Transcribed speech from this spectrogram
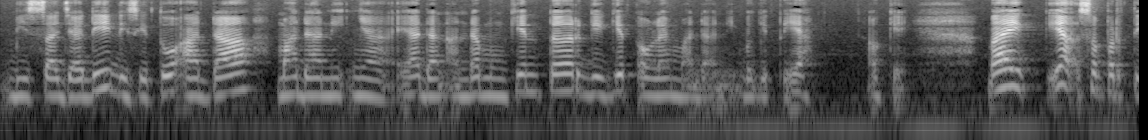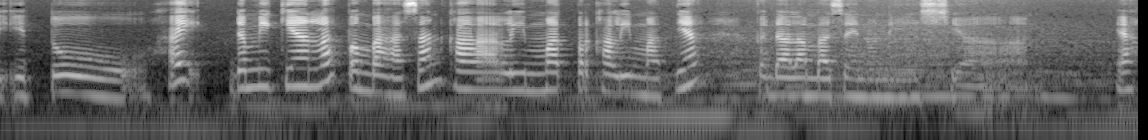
bisa jadi di situ ada madaninya ya. Dan anda mungkin tergigit oleh madani begitu ya Oke. Baik, ya seperti itu. Hai, demikianlah pembahasan kalimat per kalimatnya ke dalam bahasa Indonesia. Ya.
